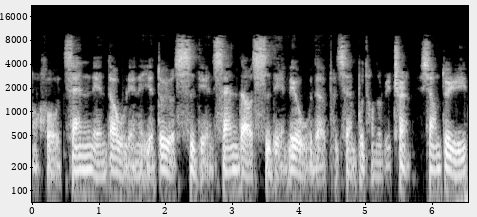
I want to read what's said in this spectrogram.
然后三年到五年的也都有四点三到四点六五的 percent 不同的 return，相对于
